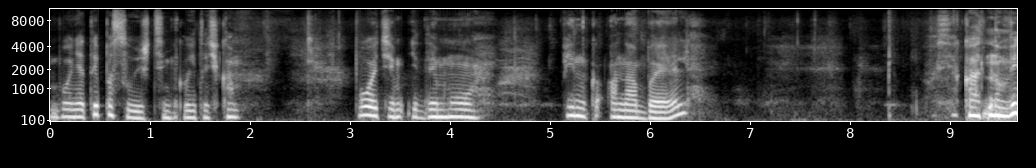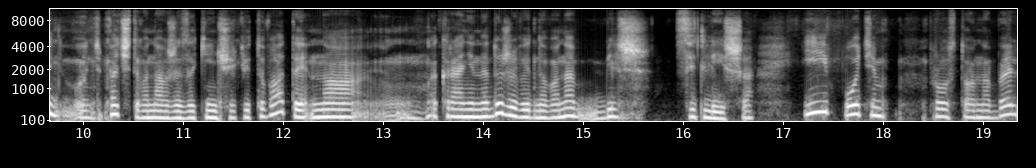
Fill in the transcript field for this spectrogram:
Боня, ти пасуєш цим квіточкам. Потім йдемо Пінк Анабель. Ось яка, ну, від, бачите, вона вже закінчує квітувати. На екрані не дуже видно, вона більш світліша. І потім просто Анабель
